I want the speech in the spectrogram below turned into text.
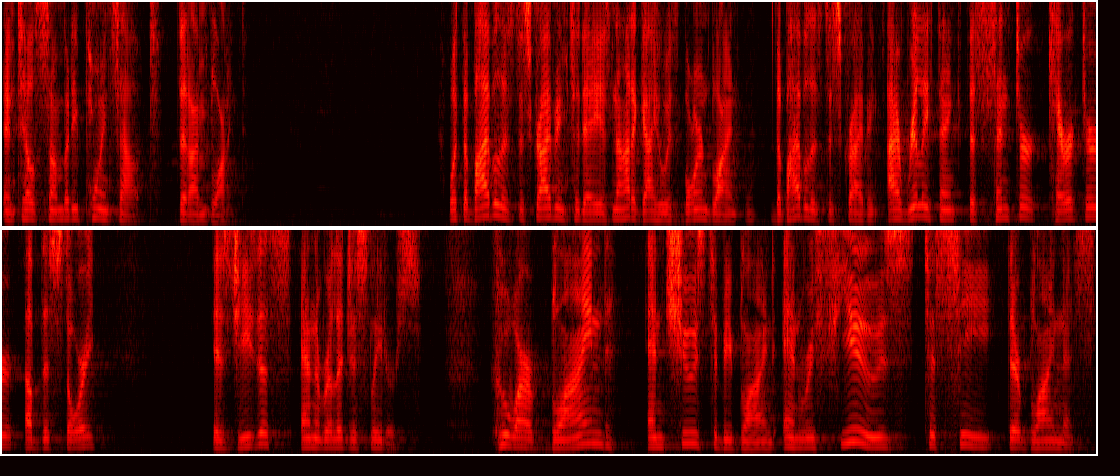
until somebody points out that I'm blind? What the Bible is describing today is not a guy who was born blind. The Bible is describing, I really think the center character of this story is Jesus and the religious leaders who are blind and choose to be blind and refuse to see their blindness.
